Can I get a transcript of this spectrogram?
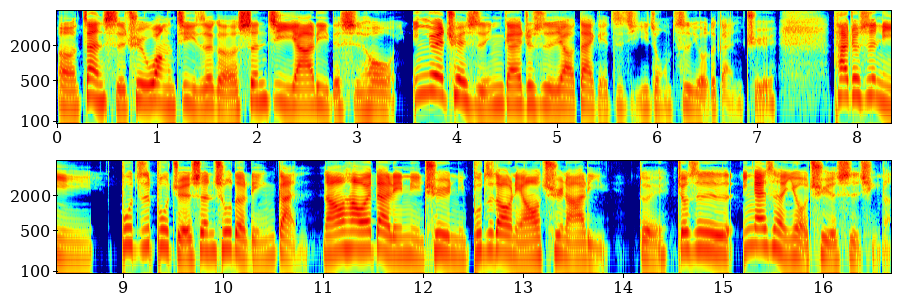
呃暂时去忘记这个生计压力的时候，音乐确实应该就是要带给自己一种自由的感觉。它就是你不知不觉生出的灵感，然后它会带领你去你不知道你要去哪里。对，就是应该是很有趣的事情啦。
